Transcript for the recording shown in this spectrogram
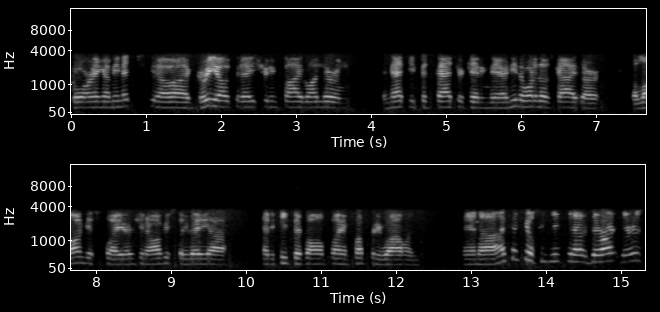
scoring. I mean, it's you know uh, Grillo today shooting five under, and, and Matthew Fitzpatrick getting there. Neither one of those guys are the longest players. You know, obviously they uh, had to keep their ball and play and putt pretty well, and and uh, I think you'll see. You, you know, there are there is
